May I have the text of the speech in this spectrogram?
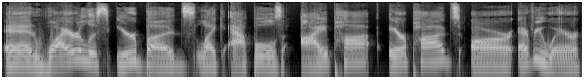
And wireless earbuds like Apple's iPod AirPods are everywhere,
